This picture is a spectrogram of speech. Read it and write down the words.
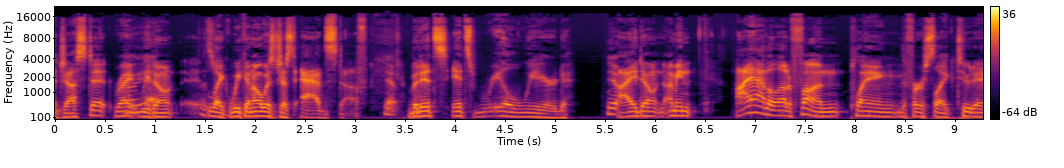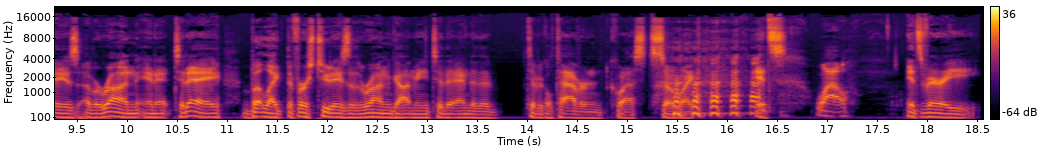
adjust it, right? Oh, We don't, like, we can always just add stuff. Yep. But it's, it's real weird. Yep. I don't, I mean, I had a lot of fun playing the first like two days of a run in it today, but like the first two days of the run got me to the end of the typical tavern quest. So like it's, Wow. it's very,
